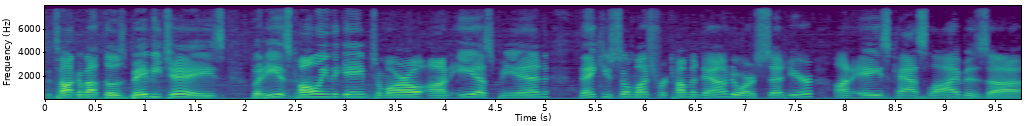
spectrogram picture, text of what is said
to talk about those baby Jays, but he is calling the game tomorrow on ESPN. Thank you so much for coming down to our set here on A's Cast Live. Is uh,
